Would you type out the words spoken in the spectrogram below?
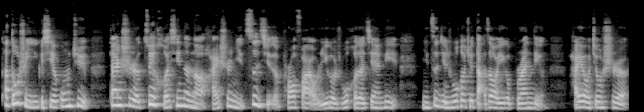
它都是一个些工具，但是最核心的呢，还是你自己的 Profile 一个如何的建立，你自己如何去打造一个 Branding，还有就是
